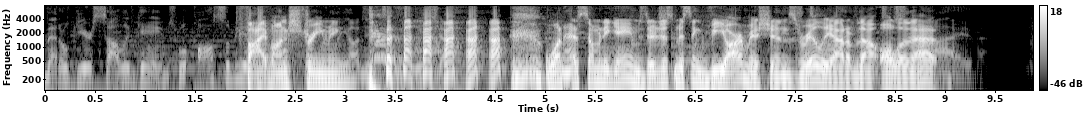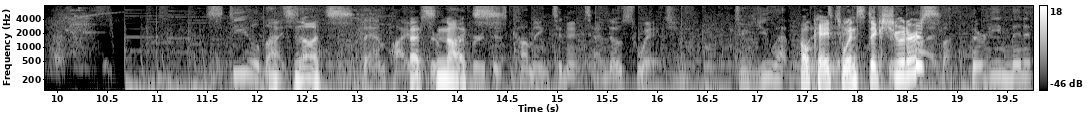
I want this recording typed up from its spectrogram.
Metal Gear Solid games will also be Five on streaming. on one has so many games. They're just missing VR missions, really, out of that, all of that. That's nuts. That's nuts. Is coming to Nintendo Switch. Do you have Okay, twin stick shooters? A 30-minute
